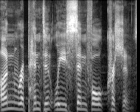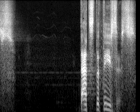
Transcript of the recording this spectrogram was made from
unrepentantly sinful Christians. That's the thesis.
